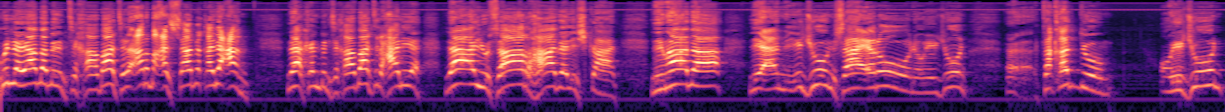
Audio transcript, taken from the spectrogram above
قل له يابا بالانتخابات الأربعة السابقة نعم لكن بالانتخابات الحالية لا يثار هذا الإشكال. لماذا؟ لأن يجون سائرون ويجون آه، تقدم ويجون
